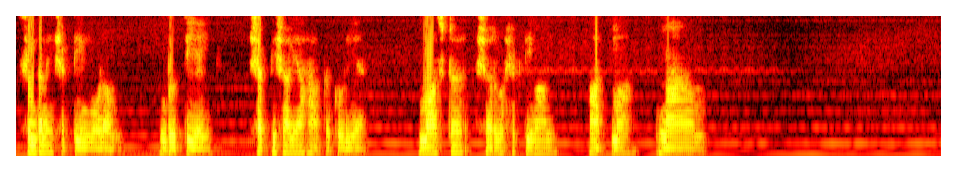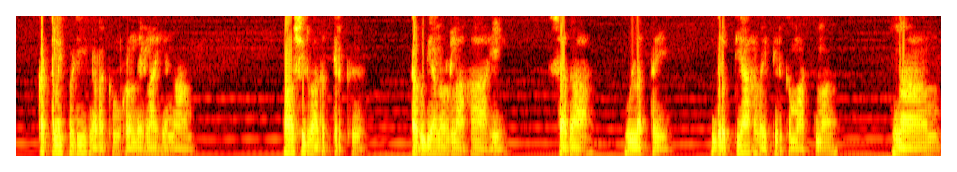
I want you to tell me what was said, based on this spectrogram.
சிந்தனை சக்தியின் மூலம் புத்தியை சக்திசாலியாக ஆக்கக்கூடிய மாஸ்டர் சர்வசக்திவான் ஆத்மா நாம். கட்டளைப்படி நடக்கும் குழந்தைகளாகிய நாம் ஆசீர்வாதத்திற்கு தகுதியானவர்களாக ஆகி சதா உள்ளத்தை திருப்தியாக வைத்திருக்கும் ஆத்மா நாம்.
